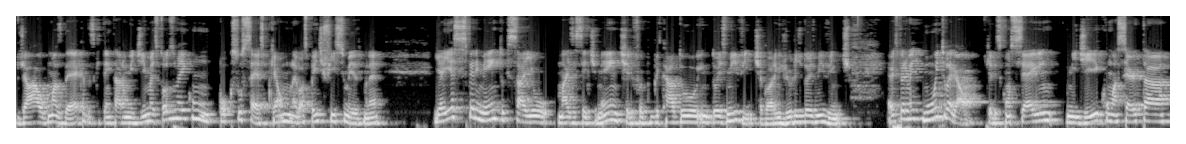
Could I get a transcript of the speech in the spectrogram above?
já há algumas décadas que tentaram medir, mas todos meio com pouco sucesso, porque é um negócio bem difícil mesmo, né? E aí esse experimento que saiu mais recentemente, ele foi publicado em 2020, agora em julho de 2020. É um experimento muito legal, que eles conseguem medir com uma certa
